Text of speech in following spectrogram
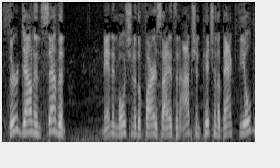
Third down and seven. Man in motion to the far side. It's an option pitch in the backfield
